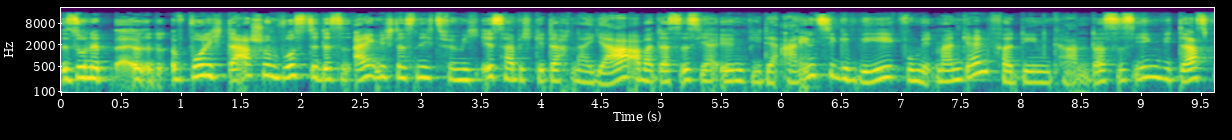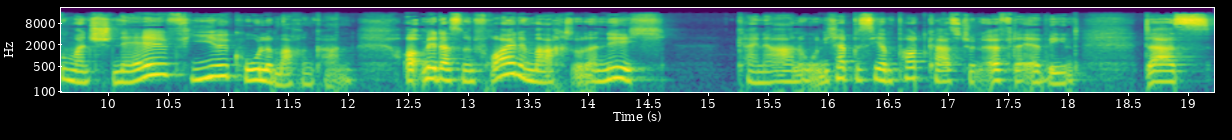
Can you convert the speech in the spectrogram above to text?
so eine, äh, obwohl ich da schon wusste, dass eigentlich das nichts für mich ist, habe ich gedacht, na ja, aber das ist ja irgendwie der einzige Weg, womit man Geld verdienen kann. Das ist irgendwie das, wo man schnell viel Kohle machen kann. Ob mir das nun Freude macht oder nicht, keine Ahnung. Und ich habe das hier im Podcast schon öfter erwähnt, dass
